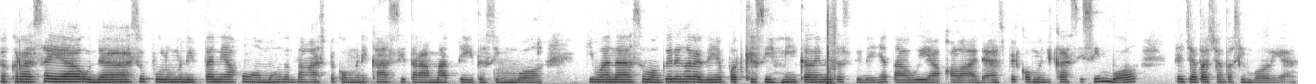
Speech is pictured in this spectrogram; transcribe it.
Gak kerasa ya, udah 10 menitan ya aku ngomong tentang aspek komunikasi teramati itu simbol. Gimana? Semoga dengan adanya podcast ini kalian bisa setidaknya tahu ya kalau ada aspek komunikasi simbol dan contoh-contoh simbolnya.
